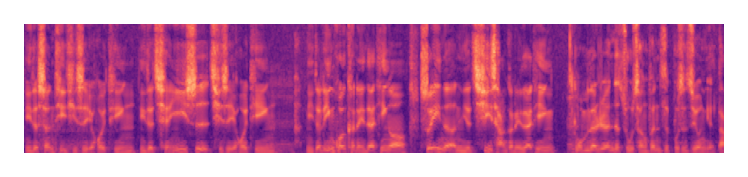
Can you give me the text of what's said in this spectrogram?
你的身体其实也会听，你的潜意识其实也会听，你的灵魂可能也在听哦。所以呢，你的气场可能也在听。我们的人的组成分子不是只有你的大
